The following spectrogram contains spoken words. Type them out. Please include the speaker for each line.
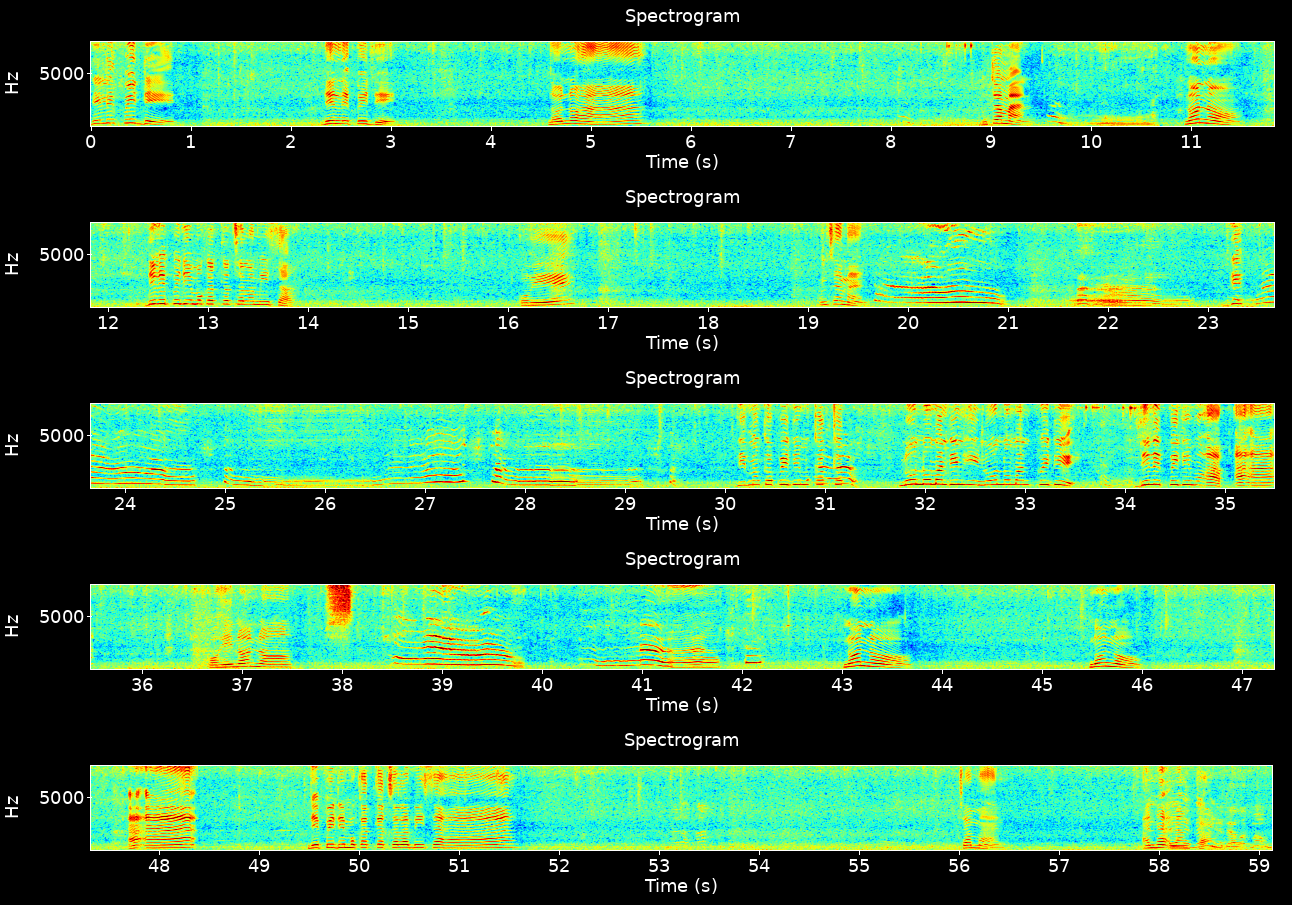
Speaker 1: Dili pwede. Dili pwede. Nono ha? Unsa man? Nono. Dili pwede mo katkat sa lamisa. Kohe? Unsa man? Di Di man ka pwede mo katkat. Nono man din hi, nono man pwede. Dili pwede mo up. Ah ah. Kohe nono. Shh. Nono. Nono. Ah ah. Di pwede mo katkat sa lamisa ha. Saman. Anak lang ka.
Speaker 2: Ma'am?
